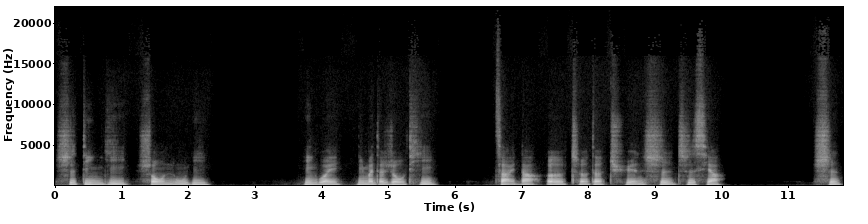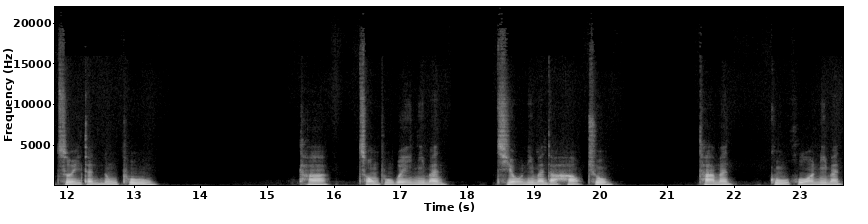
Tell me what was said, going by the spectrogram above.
是定义受奴役，因为你们的肉体在那恶者的权势之下。是罪的奴仆，他从不为你们求你们的好处，他们蛊惑你们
